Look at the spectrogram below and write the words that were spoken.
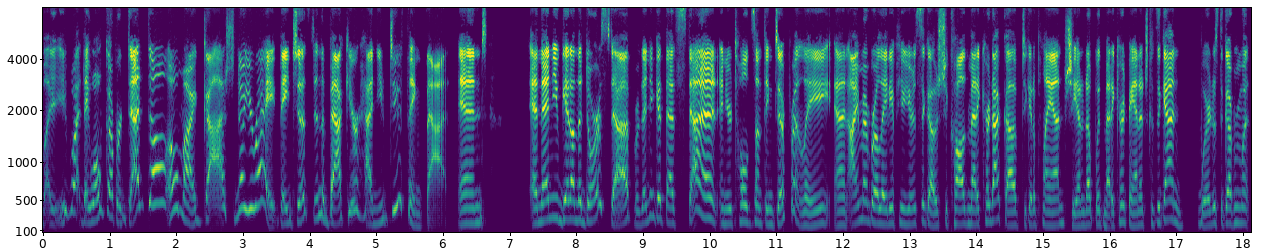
this, but they won't cover dental. Oh my gosh. No, you're right. They just in the back of your head, you do think that. And and then you get on the doorstep or then you get that stent and you're told something differently. And I remember a lady a few years ago, she called Medicare.gov to get a plan. She ended up with Medicare Advantage because again, where does the government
